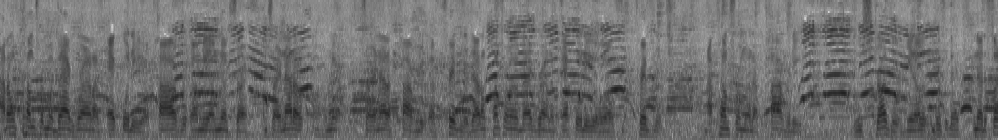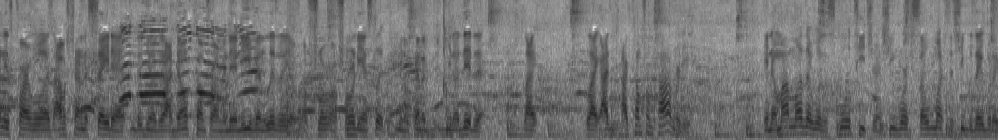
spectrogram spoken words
I don't come from a background of equity or poverty. I mean, I'm, I'm sorry, I'm sorry, not a, I'm sorry, not of poverty, of privilege. I don't come from a background of equity or of privilege. I come from one of poverty we struggled. You know, the, the, you know, the funniest part was I was trying to say that, you know, that I don't come from, and then even literally a, a, a Freudian slip, you know, kind of, you know, did that. Like, like I, I come from poverty. You know, my mother was a school teacher, and she worked so much that she was able to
